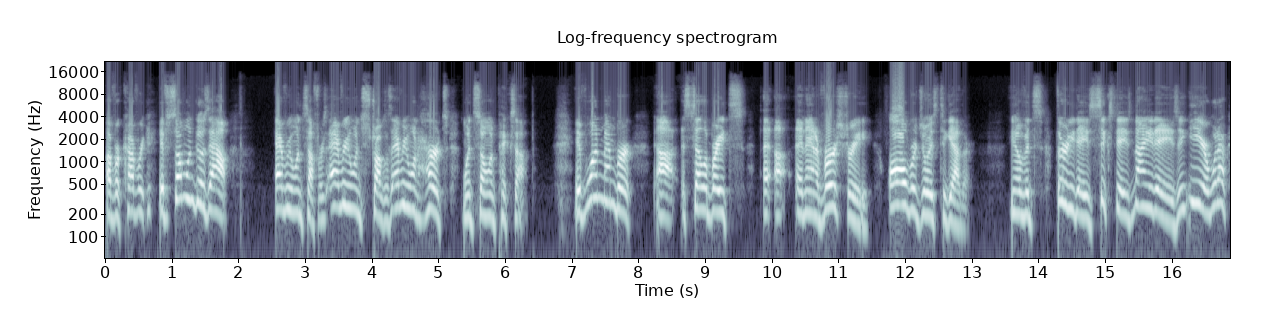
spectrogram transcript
of recovery? If someone goes out, everyone suffers, everyone struggles, everyone hurts when someone picks up. If one member uh, celebrates a, a, an anniversary, all rejoice together you know, if it's 30 days, six days, 90 days, a year, whatever,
